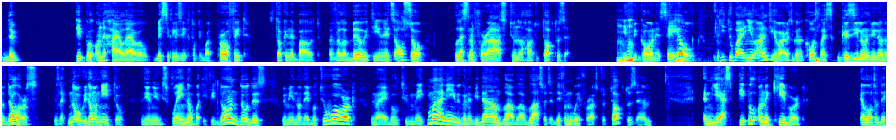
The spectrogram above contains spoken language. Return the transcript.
The people on a higher level basically they're talking about profit it's talking about availability and it's also lesson for us to know how to talk to them mm-hmm. if we go in and say oh we need to buy a new antivirus it's going to cost like gazillion million of dollars it's like no we don't need to And then you explain, no, but if you don't do this, we may not able to work, we're not able to make money, we're going to be down, blah, blah, blah. So it's a different way for us to talk to them. And yes, people on a keyboard a lot of the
